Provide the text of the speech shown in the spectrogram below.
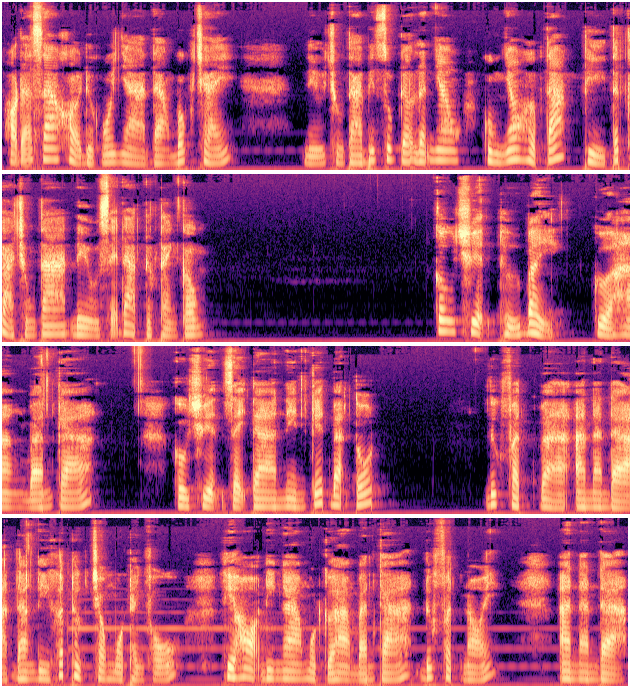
họ đã ra khỏi được ngôi nhà đang bốc cháy. Nếu chúng ta biết giúp đỡ lẫn nhau, cùng nhau hợp tác thì tất cả chúng ta đều sẽ đạt được thành công. Câu chuyện thứ 7 Cửa hàng bán cá Câu chuyện dạy ta nên kết bạn tốt Đức Phật và Ananda đang đi khất thực trong một thành phố. Khi họ đi ngang một cửa hàng bán cá, Đức Phật nói Ananda,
